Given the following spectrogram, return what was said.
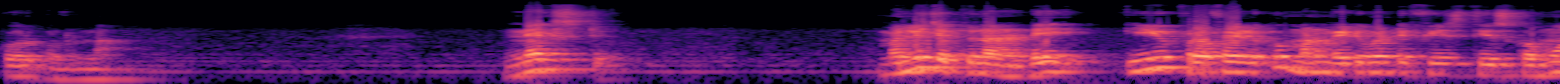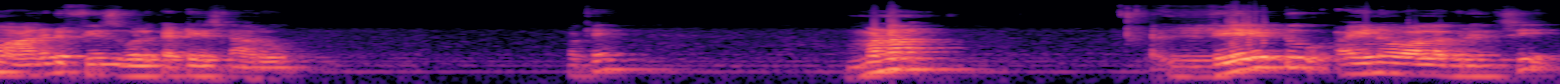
కోరుకుంటున్నా. నెక్స్ట్ మళ్ళీ చెప్తున్నానండి ఈ ప్రొఫైల్కు మనం ఎటువంటి ఫీజు తీసుకోము ఆల్రెడీ ఫీజు వాళ్ళు కట్టేసినారు. ఓకే? మనం లేటు అయిన వాళ్ళ గురించి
